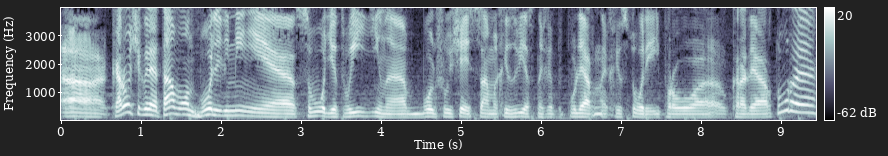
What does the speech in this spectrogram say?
А, короче говоря, там он более или менее сводит воедино большую часть самых известных и популярных историй про короля Артура.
